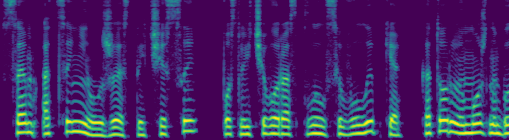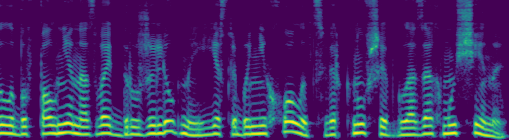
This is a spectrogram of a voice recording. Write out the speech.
Сэм оценил жесты часы, после чего расплылся в улыбке, которую можно было бы вполне назвать дружелюбной, если бы не холод, сверкнувший в глазах мужчины.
